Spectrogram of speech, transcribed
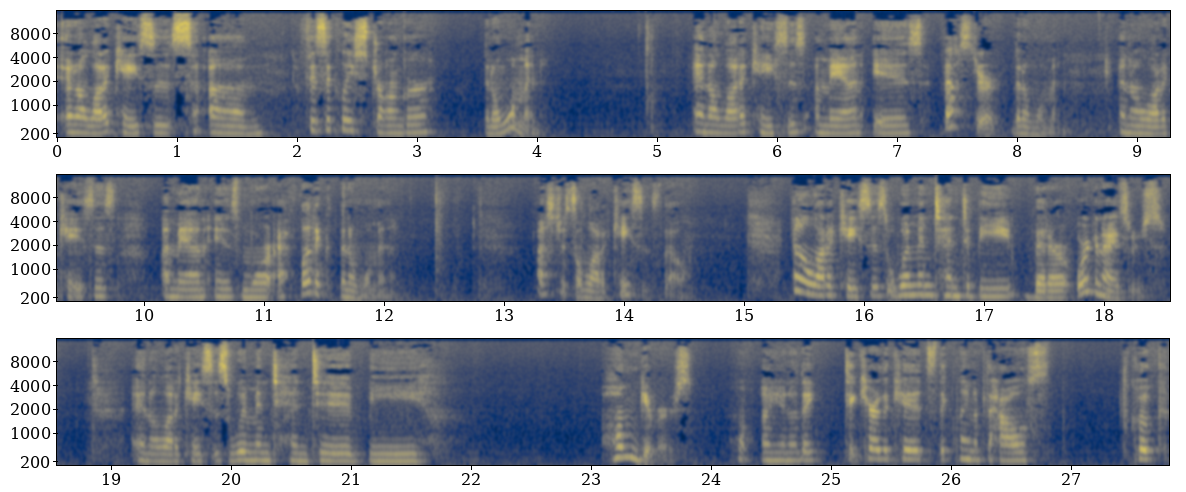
in a lot of cases, um, physically stronger than a woman. In a lot of cases, a man is faster than a woman. In a lot of cases, a man is more athletic than a woman. That's just a lot of cases, though. In a lot of cases, women tend to be better organizers. In a lot of cases, women tend to be home givers. You know, they take care of the kids, they clean up the house, cook,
